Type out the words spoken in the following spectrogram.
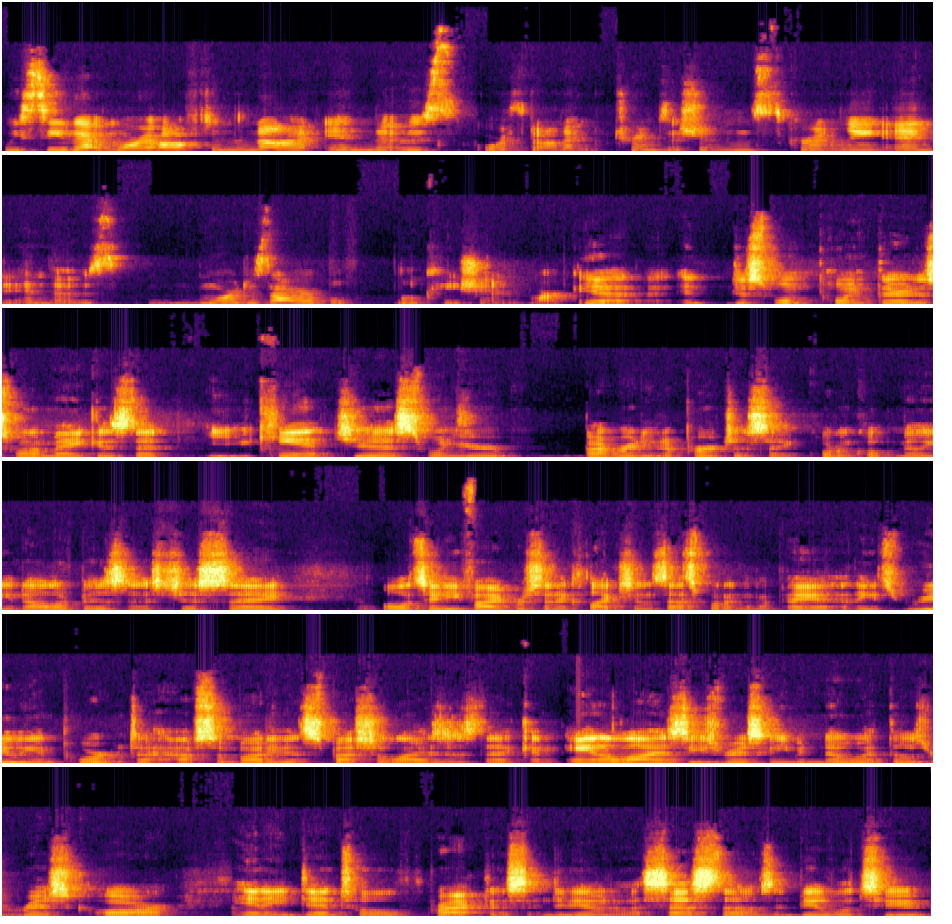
we see that more often than not in those orthodontic transitions currently and in those more desirable location markets. Yeah, and just one point there I just want to make is that you can't just when you're about ready to purchase a quote unquote million dollar business, just say, well, it's 85% of collections, that's what I'm going to pay. I think it's really important to have somebody that specializes that can analyze these risks and even know what those risks are in a dental practice and to be able to assess those and be able to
